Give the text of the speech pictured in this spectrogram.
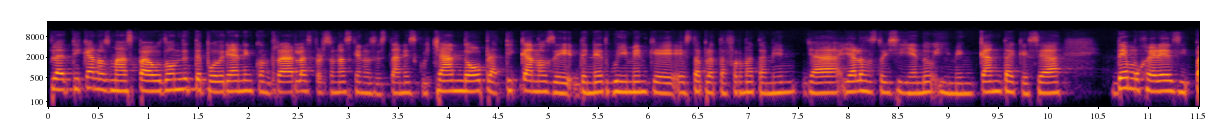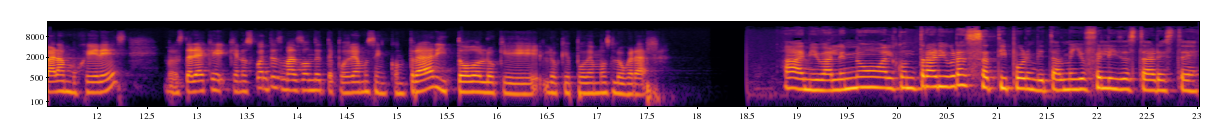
Platícanos más, Pau, ¿dónde te podrían encontrar las personas que nos están escuchando? Platícanos de, de Net Women, que esta plataforma también ya, ya las estoy siguiendo y me encanta que sea de mujeres y para mujeres. Me gustaría que, que nos cuentes más dónde te podríamos encontrar y todo lo que, lo que podemos lograr. Ay, mi Vale, no, al contrario, gracias a ti por invitarme. Yo feliz de estar este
